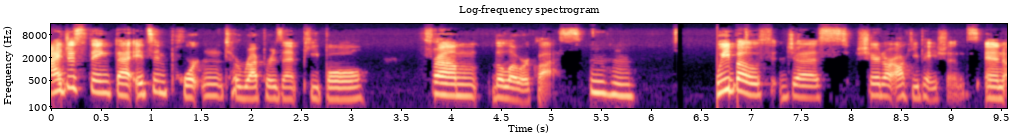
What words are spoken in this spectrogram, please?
I just think that it's important to represent people from the lower class. Mm-hmm. We both just shared our occupations, and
